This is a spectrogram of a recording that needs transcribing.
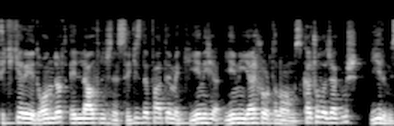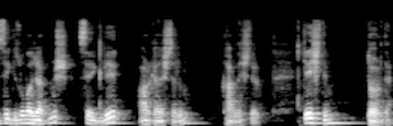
2 kere 7 14 56'ın içinde 8 defa demek ki yeni, yeni yaş ortalamamız kaç olacakmış? 28 olacakmış sevgili arkadaşlarım, kardeşlerim. Geçtim 4'e.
